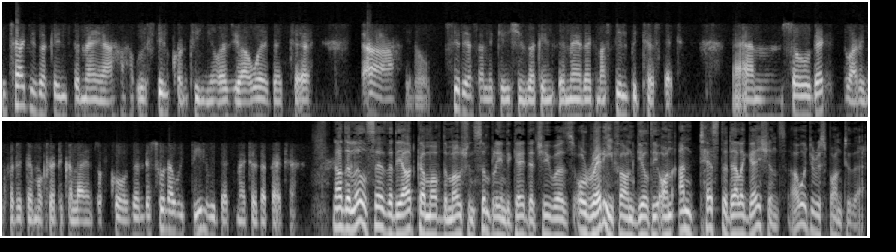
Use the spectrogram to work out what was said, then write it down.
the charges against the mayor will still continue, as you are aware that uh, are, you know, serious allegations against the mayor that must still be tested. Um, so that's worrying for the Democratic Alliance, of course. And the sooner we deal with that matter, the better. Now, de Lille says that the outcome of the motion simply indicate that she was already found guilty on untested allegations. How would you respond to that?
